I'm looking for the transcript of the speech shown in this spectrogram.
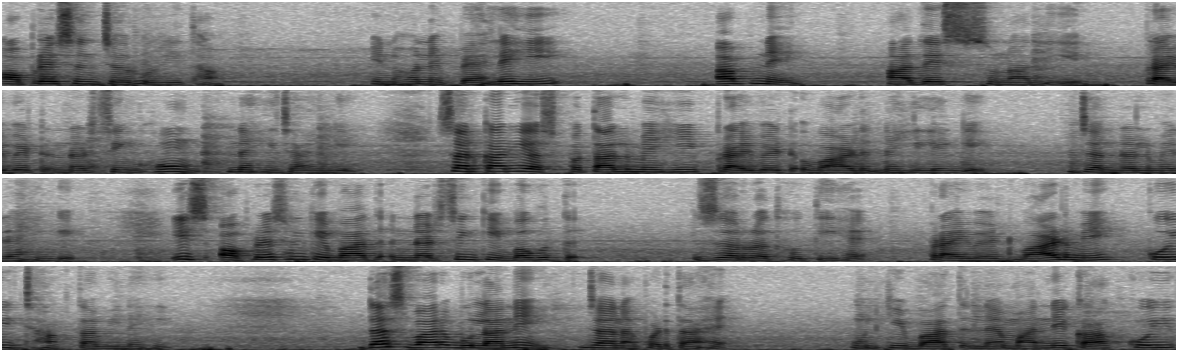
ऑपरेशन ज़रूरी था। इन्होंने पहले ही अपने आदेश सुना दिए। प्राइवेट नर्सिंग होम नहीं जाएँगे। सरकारी अस्पताल में ही प्राइवेट वार्ड नहीं लेंगे। जनरल में रहेंगे। इस ऑपरेशन के बाद नर्सिंग की बहुत ज़रूरत होती है। प्राइवेट वार्ड में कोई झांकता भी नहीं। दस बार बुलाने जाना पड़ता है। उनकी बात न मानने का कोई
